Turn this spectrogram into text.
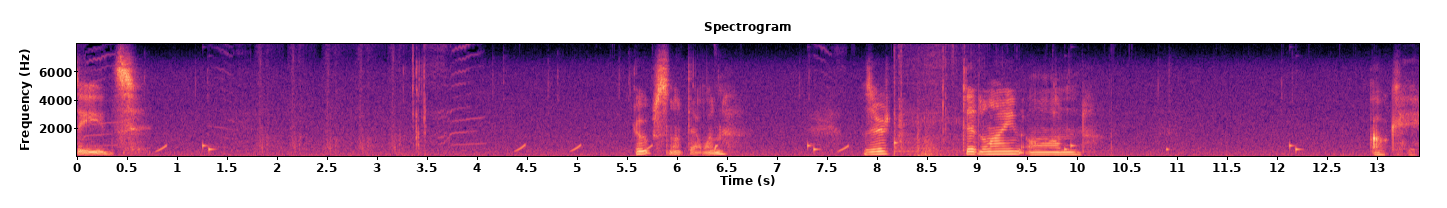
Seeds. Oops, not that one. Is there a deadline on... Okay.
